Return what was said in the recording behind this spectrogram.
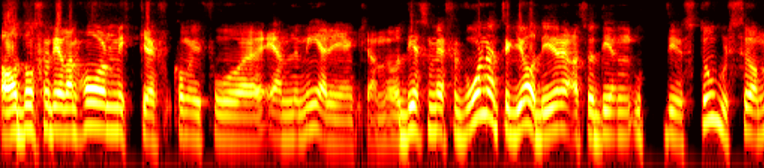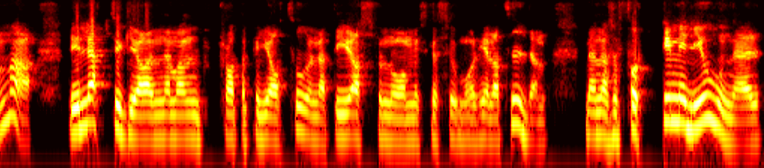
ja, de som redan har mycket kommer ju få eh, ännu mer egentligen. Och det som är förvånande tycker jag, det är, alltså, det är, en, det är en stor summa. Det är lätt tycker jag när man pratar PGA-touren att det är astronomiska summor hela tiden. Men alltså 40 miljoner,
